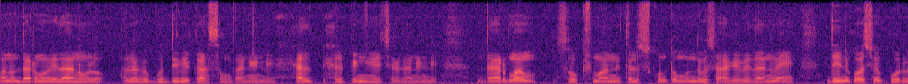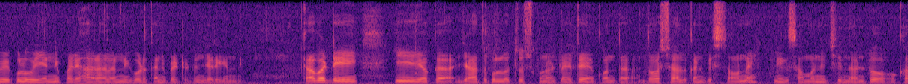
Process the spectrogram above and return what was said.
మనం ధర్మ విధానంలో అలాగే బుద్ధి వికాసం కానివ్వండి హెల్ప్ హెల్పింగ్ నేచర్ కానివ్వండి ధర్మం సూక్ష్మాన్ని తెలుసుకుంటూ ముందుకు సాగే విధానమే దీనికోసమే పూర్వీకులు ఎన్ని పరిహారాలన్నీ కూడా కనిపెట్టడం జరిగింది. కాబట్టి ఈ యొక్క జాతకుల్లో చూసుకున్నట్లయితే కొంత దోషాలు కనిపిస్తూ ఉన్నాయి. మీకు సంబంధించిందంటూ ఒక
